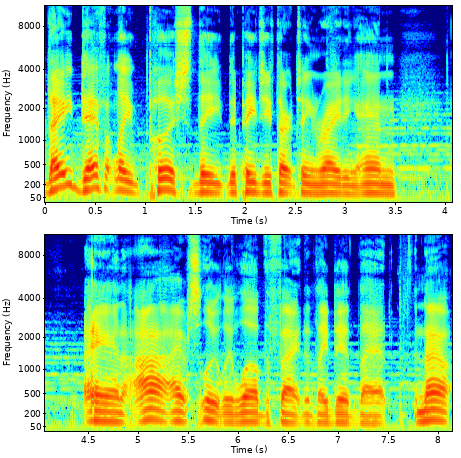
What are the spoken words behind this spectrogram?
they definitely pushed the the PG-13 rating and and I absolutely love the fact that they did that. Now,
